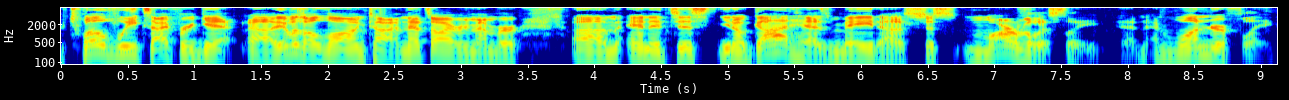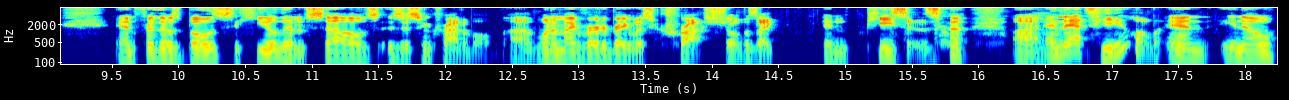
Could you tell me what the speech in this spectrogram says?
or 12 weeks. I forget. Uh, it was a long time. That's all I remember. Um, and it just, you know, God has made us just marvelously and, and wonderfully. And for those bones to heal themselves is just incredible. Uh, one of my vertebrae was crushed. So it was like in pieces uh, mm. and that's healed and you know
